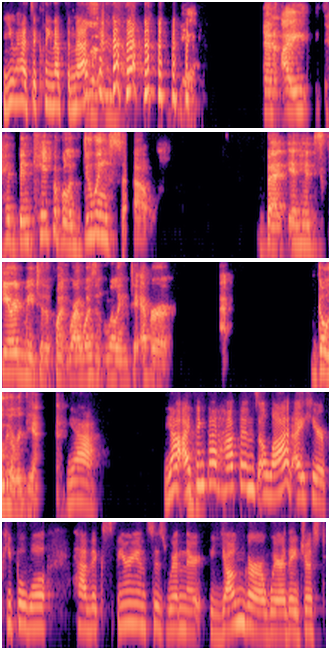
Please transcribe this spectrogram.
You had to clean up the mess. yeah. And I had been capable of doing so but it had scared me to the point where I wasn't willing to ever uh, go there again. Yeah. Yeah, I mm-hmm. think that happens a lot. I hear people will have experiences when they're younger where they just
